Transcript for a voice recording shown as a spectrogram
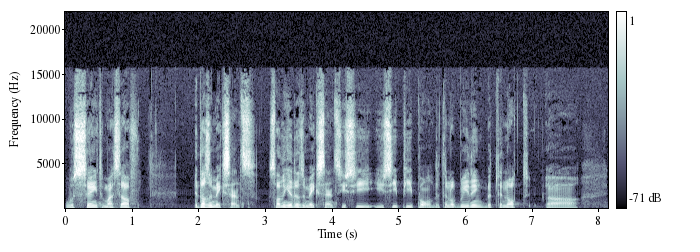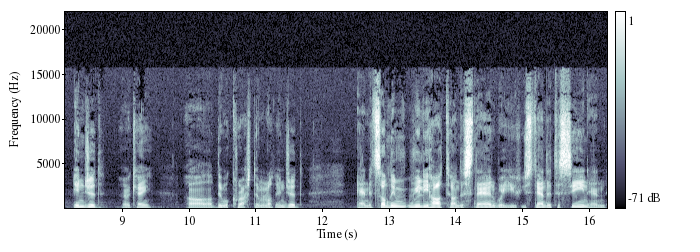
was saying to myself, "It doesn't make sense. Something here doesn't make sense." You see, you see people that they're not breathing, but they're not uh, injured. Okay, uh, they were crushed. They were not injured, and it's something really hard to understand. Where you, you stand at the scene, and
